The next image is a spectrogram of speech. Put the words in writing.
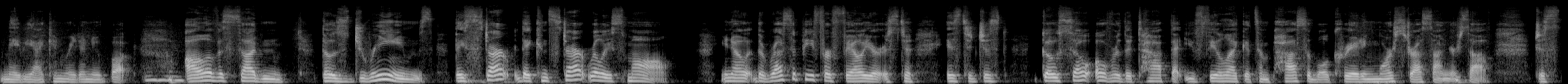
Maybe I can read a new book. Mm-hmm. All of a sudden, those dreams, they start they can start really small. You know, the recipe for failure is to is to just go so over the top that you feel like it's impossible, creating more stress on yourself. Just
